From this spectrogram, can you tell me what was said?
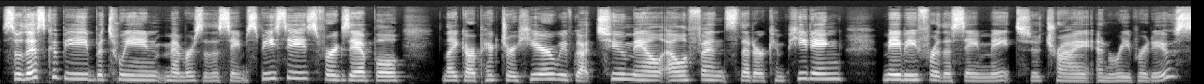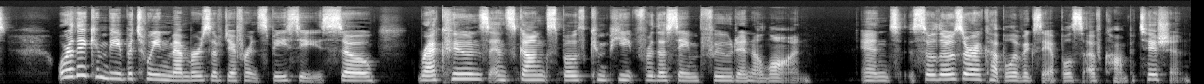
So, this could be between members of the same species. For example, like our picture here, we've got two male elephants that are competing, maybe for the same mate to try and reproduce. Or they can be between members of different species. So, raccoons and skunks both compete for the same food in a lawn. And so those are a couple of examples of competition.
